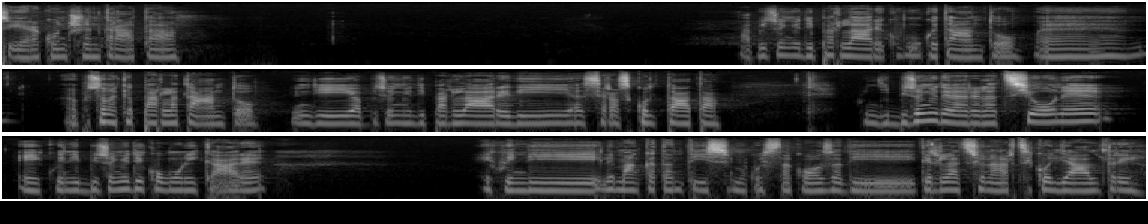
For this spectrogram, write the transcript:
Sì, era concentrata. Ha bisogno di parlare comunque tanto. È una persona che parla tanto, quindi ha bisogno di parlare, di essere ascoltata. Quindi bisogno della relazione e quindi bisogno di comunicare. E quindi le manca tantissimo questa cosa di, di relazionarsi con gli altri.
